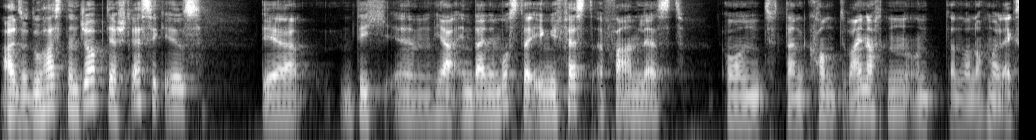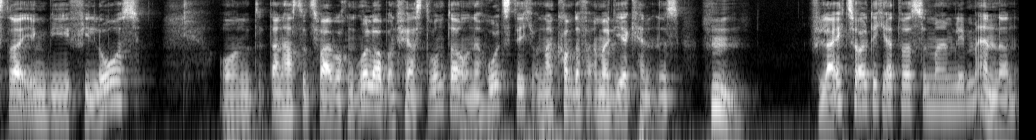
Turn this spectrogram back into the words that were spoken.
Also, du hast einen Job, der stressig ist, der dich ähm, ja, in deine Muster irgendwie fest erfahren lässt. Und dann kommt Weihnachten und dann war nochmal extra irgendwie viel los. Und dann hast du zwei Wochen Urlaub und fährst runter und erholst dich. Und dann kommt auf einmal die Erkenntnis, hm, vielleicht sollte ich etwas in meinem Leben ändern.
